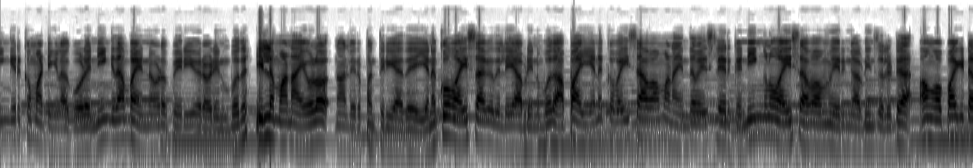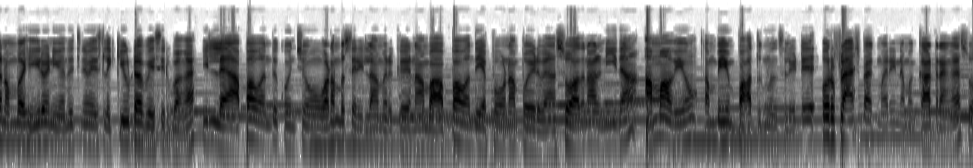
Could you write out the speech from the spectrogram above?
நீங்க இருக்க மாட்டீங்களா கூட? நீங்க தான்ப்பா என்னோட பெரியவர் அப்படின்னு போது இல்லம்மா நான் எவ்வளோ நாள் இருப்பேன் தெரியாது. எனக்கும் வயசாகுது இல்லையா? அப்படின்னு போது அப்பா எனக்கு வயசாகாம நான் இந்த வயசுல இருக்கேன். நீங்களும் வயசாகாம இருங்க அப்படின்னு சொல்லிட்டு அவங்க அப்பா கிட்ட நம்ம ஹீரோனி வந்து சின்ன வயசுல கியூட்டா பேசியிருப்பாங்க. இல்ல அப்பா வந்து கொஞ்சம் உடம்பு சரியில்லாம இருக்கு. நம்ம அப்பா வந்து எப்போ வேணா போயிடுவேன். ஸோ அதனால நீ தான் அம்மாவையும் தம்பியும் பாத்துக்கணும்னு சொல்லிட்டு ஒரு ஃபிளாஷ்பேக் மாதிரி நம்ம காட்டுறாங்க. ஸோ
